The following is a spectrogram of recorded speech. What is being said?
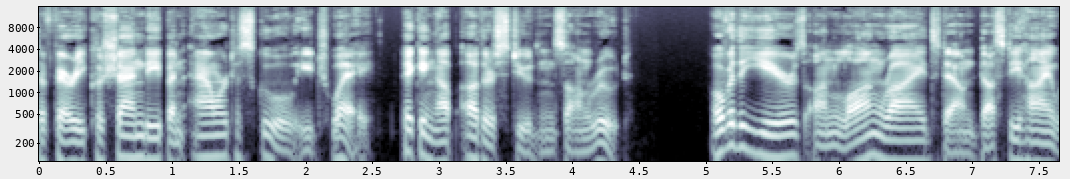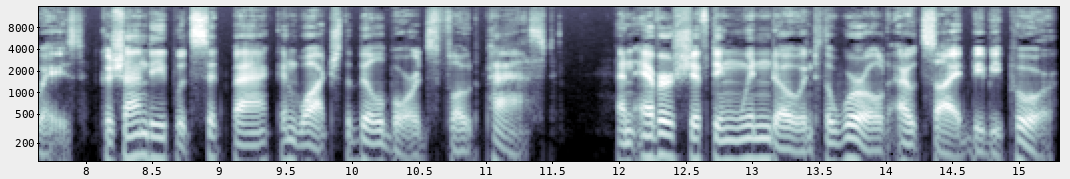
to ferry Kushandeep an hour to school each way picking up other students en route. Over the years, on long rides down dusty highways, Kushandeep would sit back and watch the billboards float past, an ever shifting window into the world outside Bibipur.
